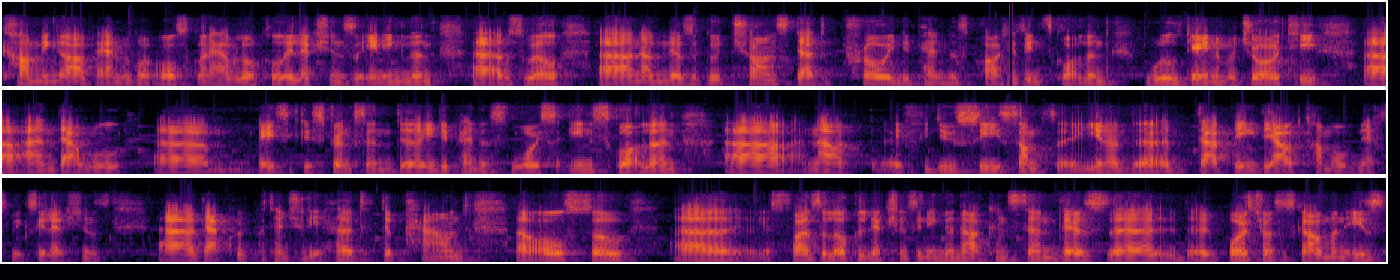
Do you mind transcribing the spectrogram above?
coming up, and we're also going to have local elections in England uh, as well. Uh, and there's a good chance that pro-independence parties in Scotland will gain a majority, uh, and that will um, basically strengthen the independence voice in Scotland. Uh, now, if we do see some, you know, the, that being the outcome of next week's elections, uh, that could potentially hurt the pound. Uh, also, uh, as far as the local elections in England are concerned, there's the Boris Johnson's government is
